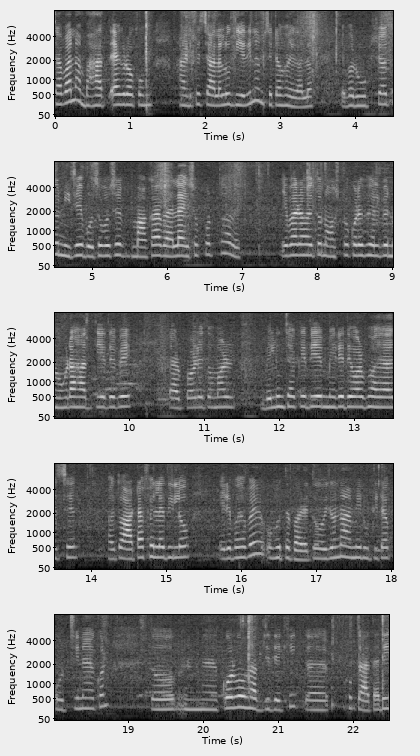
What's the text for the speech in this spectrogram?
চাপালাম ভাত একরকম। হাঁড়িতে চাল আলু দিয়ে দিলাম, সেটা হয়ে গেল। এবার রুটিটা তো নিজেই বসে বসে মাখা, বেলা, এসব করতে হবে। এবার হয়তো নষ্ট করে ফেলবে, নোংরা হাত দিয়ে দেবে। তারপরে তোমার বেলুন চাকে দিয়ে মেরে দেওয়ার ভয় আছে। হয়তো আটা ফেলে দিল, এরভাবে হতে পারে। তো ওই জন্য আমি রুটিটা করছি না এখন। তো করব ভাবছি, দেখি খুব তাড়াতাড়ি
